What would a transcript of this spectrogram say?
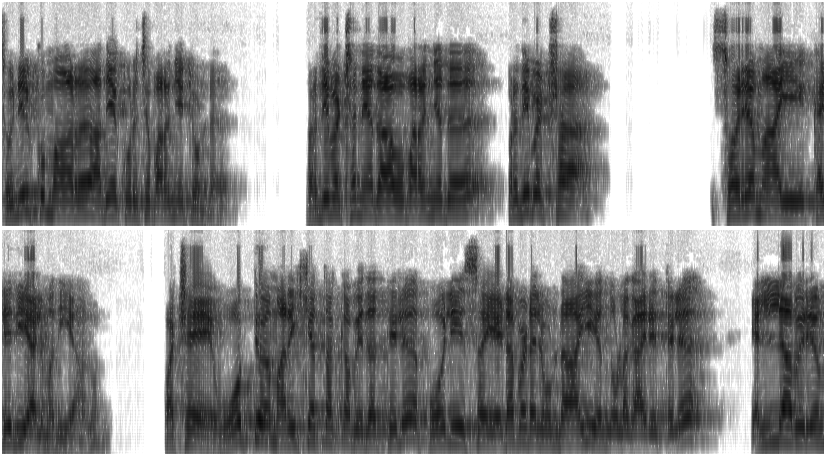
സുനിൽകുമാർ അതേക്കുറിച്ച് പറഞ്ഞിട്ടുണ്ട്. പ്രതിപക്ഷ നേതാവ് പറഞ്ഞത് പ്രതിപക്ഷ സ്വരമായി കരുതിയാൽ മതിയാകും. പക്ഷേ വോട്ട് മറിക്കത്തക്ക വിധത്തിൽ പോലീസ് ഇടപെടലുണ്ടായി എന്നുള്ള കാര്യത്തിൽ എല്ലാവരും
